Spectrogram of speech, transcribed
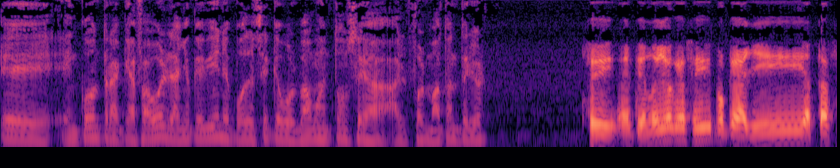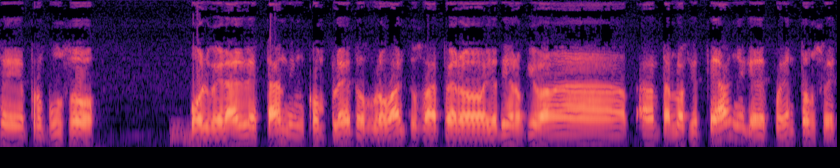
eh, en contra que a favor, el año que viene puede ser que volvamos entonces a- al formato anterior. Sí, entiendo yo que sí, porque allí hasta se propuso volver al standing completo, global, tú sabes, pero ellos dijeron que iban a adaptarlo así este año y que después entonces,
